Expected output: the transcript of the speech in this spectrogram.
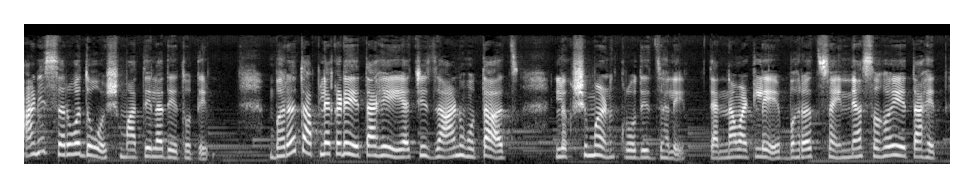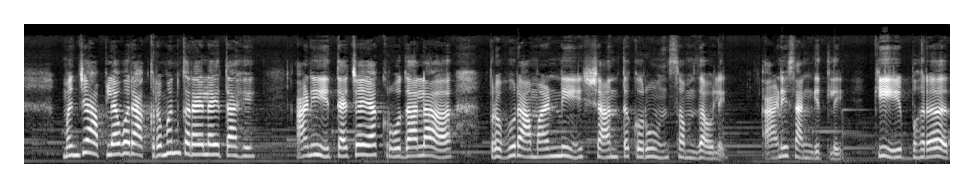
आणि सर्व दोष मातेला देत होते. भरत आपल्याकडे येत आहे याची जाण होताच लक्ष्मण क्रोधित झाले. त्यांना वाटले भरत सैन्यासह येत आहेत. म्हणजे आपल्यावर आक्रमण करायला येत आहे. आणि त्याच्या या क्रोधाला प्रभू रामांनी शांत करून समजावले आणि सांगितले की भरत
